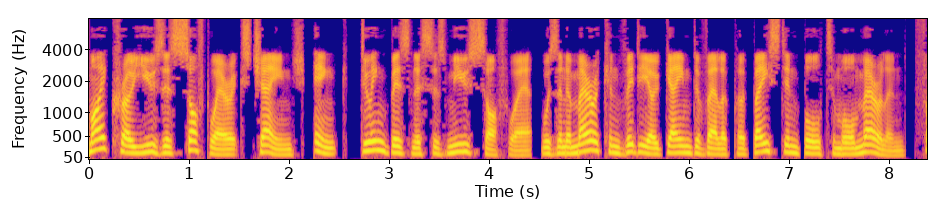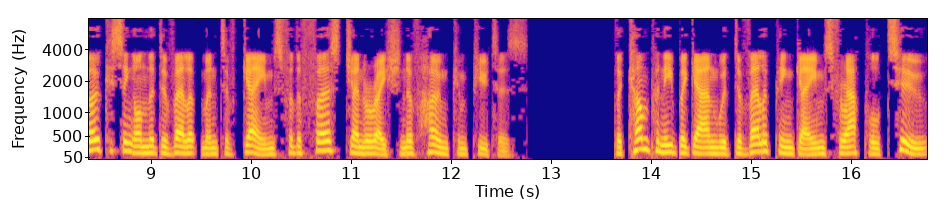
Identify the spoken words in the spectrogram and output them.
Micro Users Software Exchange, Inc., doing business as Muse Software, was an American video game developer based in Baltimore, Maryland, focusing on the development of games for the first generation of home computers. The company began with developing games for Apple II,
